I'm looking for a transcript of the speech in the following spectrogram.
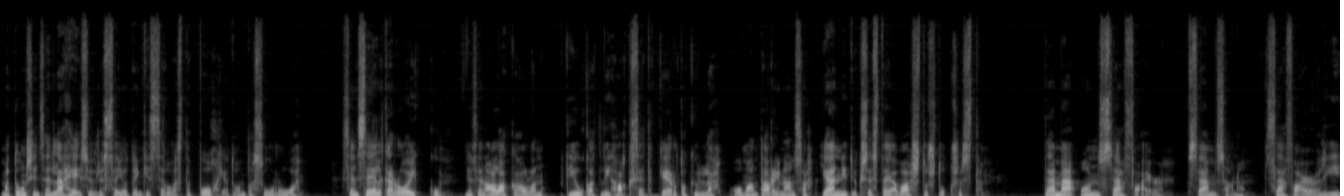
mä tunsin sen läheisyydessä jotenkin sellaista pohjatonta surua. Sen selkä roikku ja sen alakaulan tiukat lihakset kertoi kyllä oman tarinansa jännityksestä ja vastustuksesta. Tämä on Sapphire, Sam sanoi. Sapphire eli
